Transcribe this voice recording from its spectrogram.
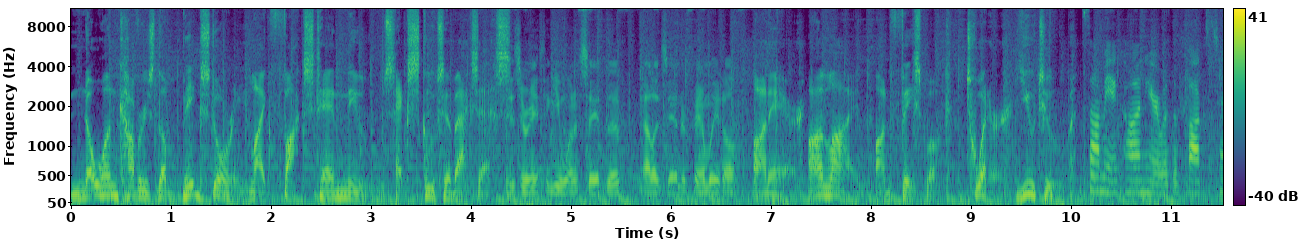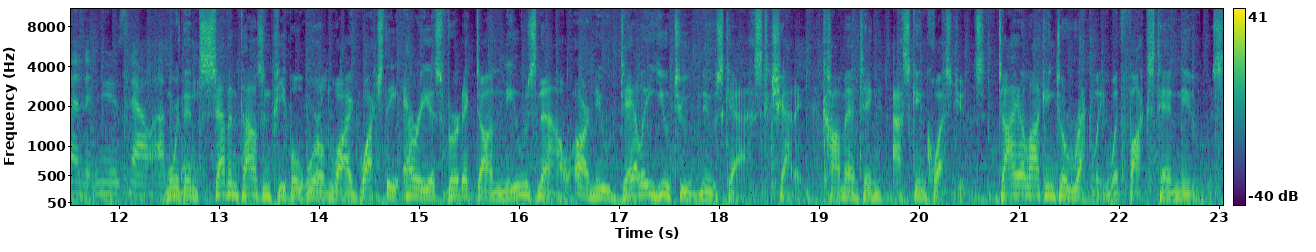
No one covers the big story like Fox 10 News. Exclusive access. Is there anything you want to say to the Alexander family at all? On air, online, on Facebook, Twitter, YouTube. Samia Khan here with the Fox 10 News Now update. More than 7,000 people worldwide watch the Arias verdict on News Now, our new daily YouTube newscast. Chatting, commenting, asking questions, dialoguing directly with Fox 10 News.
